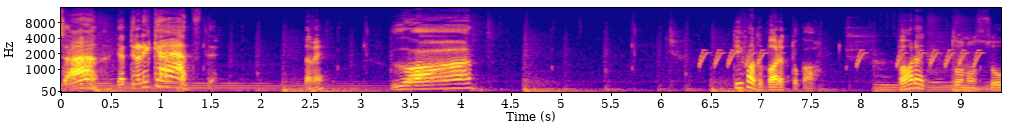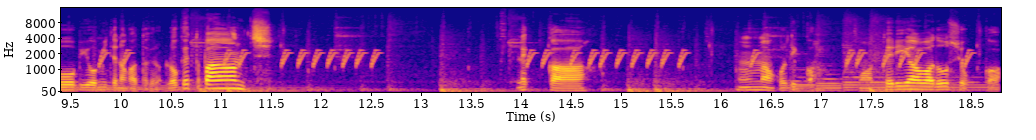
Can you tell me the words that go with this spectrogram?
さーやってられっかっつって。ダメ？うわティファとバレットか。バレットの装備を見てなかったけどロケットパンチ。レッカー。うんまあこれでいいか。マテリアはどうしよっか。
